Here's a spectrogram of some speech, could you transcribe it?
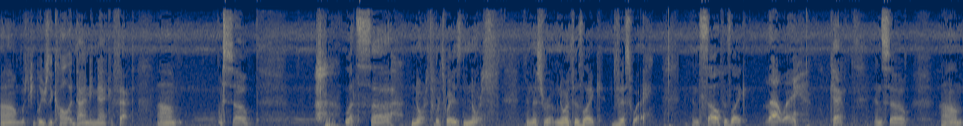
um, which people usually call a diamagnetic effect. Um, so let's uh, north. Which way is north in this room? North is like this way, and south is like that way. Okay, and so um,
